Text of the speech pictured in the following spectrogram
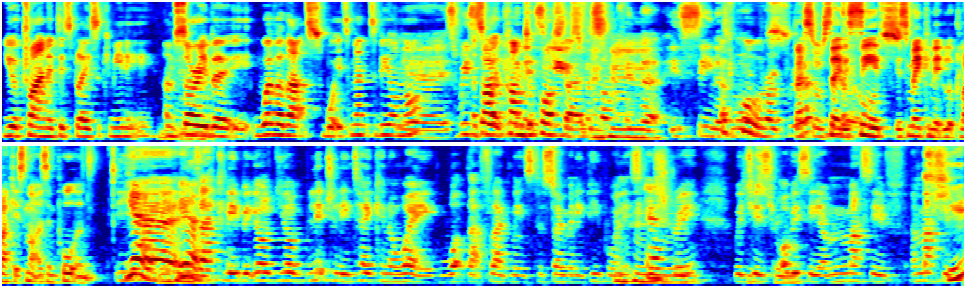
you're trying to displace a community. I'm sorry, but whether that's what it's meant to be or not, Yeah, it's That's recycling what it comes its across use as. for something that is seen as Of more course. appropriate. That's what I'm saying. Of It's, see, it's making it look like it's not as important. Yeah, Yeah, yeah. exactly. But you're you're literally taking away what that flag means to so many people in its Mhm. Yeah. history, which is History. obviously a massive a massive Huge.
